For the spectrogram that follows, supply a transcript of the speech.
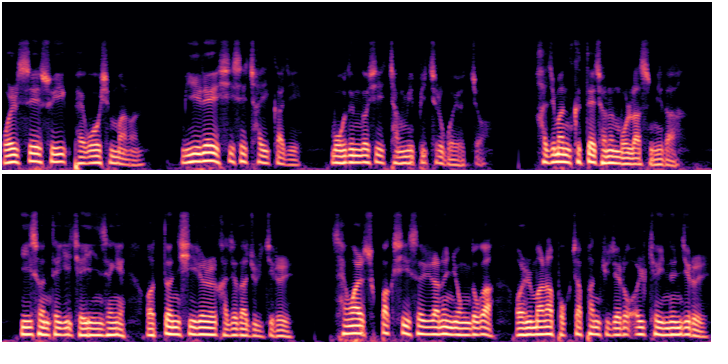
월세 수익 150만 원, 미래 시세 차이까지 모든 것이 장밋빛으로 보였죠. 하지만 그때 저는 몰랐습니다. 이 선택이 제 인생에 어떤 시련을 가져다 줄지를 생활 숙박시설이라는 용도가 얼마나 복잡한 규제로 얽혀 있는지를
